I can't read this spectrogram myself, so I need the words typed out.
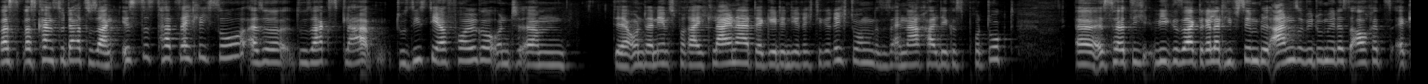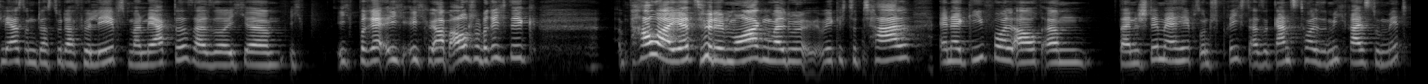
Was, was kannst du dazu sagen? Ist es tatsächlich so? Also du sagst klar, du siehst die Erfolge und ähm, der Unternehmensbereich kleiner, der geht in die richtige Richtung. Das ist ein nachhaltiges Produkt. Äh, es hört sich, wie gesagt, relativ simpel an, so wie du mir das auch jetzt erklärst und dass du dafür lebst. Man merkt es. Also ich, äh, ich, ich, ich, ich habe auch schon richtig Power jetzt für den Morgen, weil du wirklich total energievoll auch ähm, deine Stimme erhebst und sprichst. Also ganz toll. Also mich reißt du mit.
